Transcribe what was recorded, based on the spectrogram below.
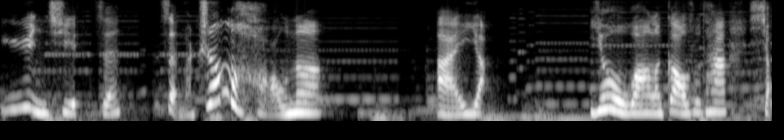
运气怎怎么这么好呢？哎呀，又忘了告诉他小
